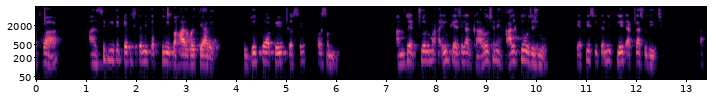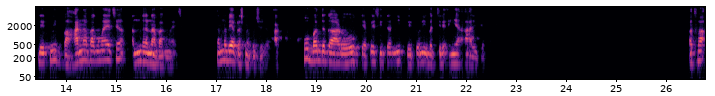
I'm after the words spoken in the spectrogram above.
અથવા આંશિક રીતે કેપેસિટરની તકતીની બહાર હોય ત્યારે વિદ્યુત પ્રવાહ પ્રેરિત કરશે અસમજો આમ તો એકચ્યુઅલમાં એવું કહે છે કે આ ગાળો છે ને હાલ કેવો છે જુઓ, કેપેસિટરની પ્લેટ આટલા સુધી છે. આ પ્લેટની બહારના ભાગમાં એ છે, અંદરના ભાગમાં એ છે. તમને બે પ્રશ્ન પૂછ્યો છે. આખો બંધ ગાળો કેપેસિટરની પ્લેટોની વચ્ચે અહીંયા આ રીતે અથવા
